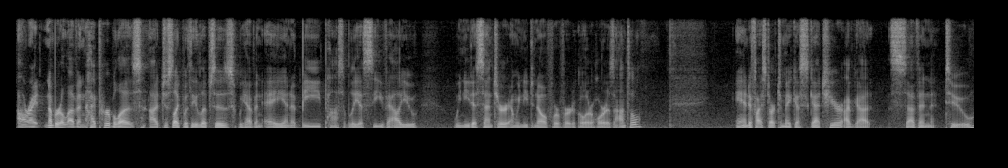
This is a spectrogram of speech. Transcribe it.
All right, number 11, hyperbolas. Uh, just like with ellipses, we have an A and a B, possibly a C value. We need a center, and we need to know if we're vertical or horizontal. And if I start to make a sketch here, I've got 7, 2,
